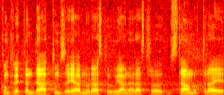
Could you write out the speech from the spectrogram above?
konkretan datum za javnu raspravu. Javna rasprava stalno traje.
